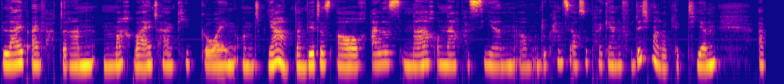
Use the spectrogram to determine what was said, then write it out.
bleib einfach dran, mach weiter, keep going und ja, dann wird es auch alles nach und nach passieren ähm, und du kannst ja auch super gerne für dich mal reflektieren, ab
